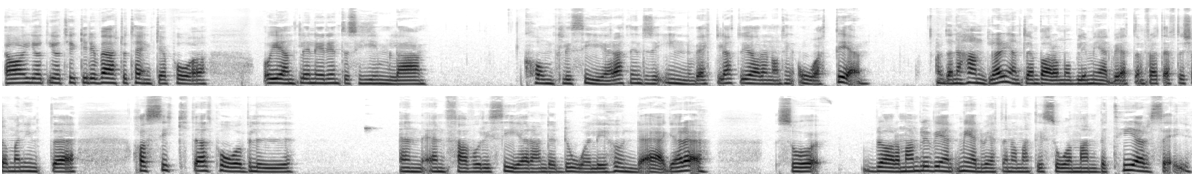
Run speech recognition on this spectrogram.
ja, jag, jag, tycker det är värt att tänka på. Och egentligen är det inte så himla komplicerat, det är inte så invecklat att göra någonting åt det. Utan det handlar egentligen bara om att bli medveten för att eftersom man inte har siktat på att bli en, en favoriserande dålig hundägare så bara man blir medveten om att det är så man beter sig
